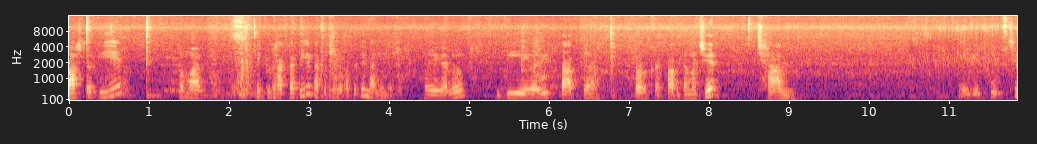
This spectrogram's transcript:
মাছটা দিয়ে তোমার একটু ঢাকা দিয়ে তারপর ধনে পাতা দিয়ে নামিয়ে নেব। হয়ে গেল বিয়ে বাড়ির পাবদা তরকার, পাবদা মাছের ঝাল। এই যে ফুটছে,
